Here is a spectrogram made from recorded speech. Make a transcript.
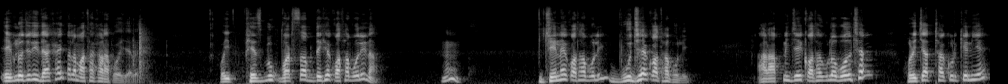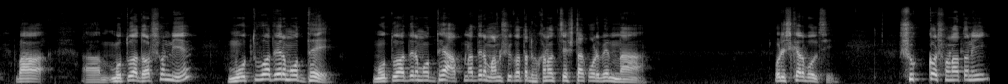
এগুলো যদি দেখাই, তাহলে মাথা খারাপ হয়ে যাবে। ওই ফেসবুক হোয়াটসঅ্যাপ দেখে কথা বলি না? হুম? জেনে কথা বলি, বুঝে কথা বলি। আর আপনি যে কথাগুলো বলছেন, হরিচাঁদ ঠাকুরকে নিয়ে বা মতুয়া দর্শন নিয়ে, মতুয়াদের মধ্যে মতুয়াদের মধ্যে আপনাদের মানসিকতা ঢোকানোর চেষ্টা করবেন না। পরিষ্কার বলছি। সূক্ষ্ম সনাতনী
